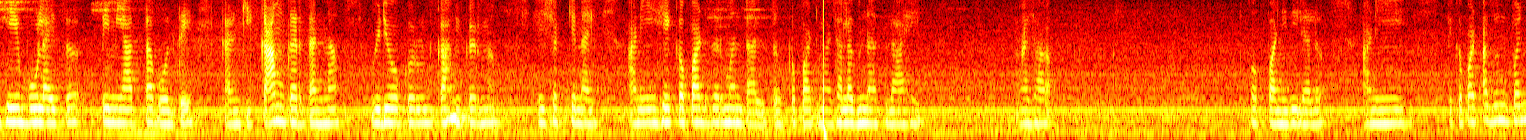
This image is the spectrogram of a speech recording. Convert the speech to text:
हे बोलायचं ते मी आत्ता बोलते. कारण की काम करताना व्हिडिओ करून काम करणं हे शक्य नाही. आणि हे कपाट जर म्हणताल तर कपाट माझ्या लग्नातलं आहे. माझ्या पप्पांनी दिलेलं. आणि ते कपाट अजून पण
